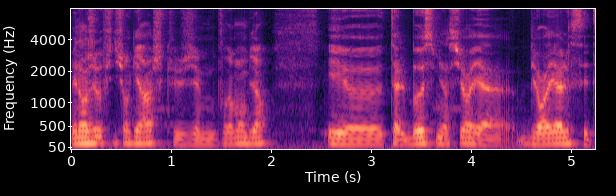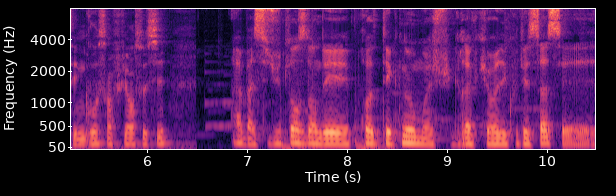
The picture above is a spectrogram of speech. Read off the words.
mélangé au futur garage que j'aime vraiment bien. Et euh, t'as le boss, bien sûr, y a Burial, c'était une grosse influence aussi. Ah bah si tu te lances dans des prods techno, moi je suis grave curieux d'écouter ça, c'est,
